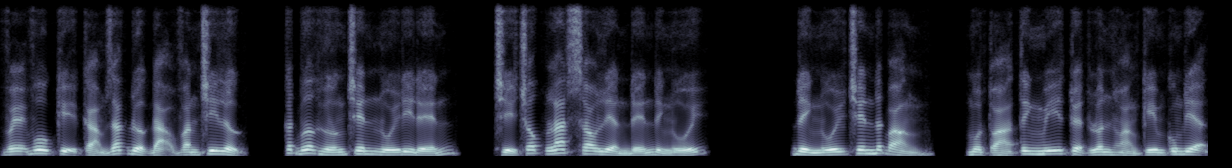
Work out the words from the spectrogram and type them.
Vệ vô kỵ cảm giác được đạo văn chi lực, cất bước hướng trên núi đi đến, chỉ chốc lát sau liền đến đỉnh núi. Đỉnh núi trên đất bằng, một tòa tinh mỹ tuyệt luân hoàng kim cung điện.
